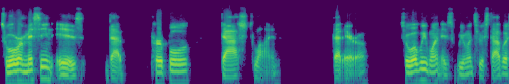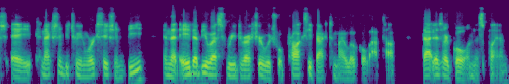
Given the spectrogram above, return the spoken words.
So what we're missing is that purple dashed line, that arrow. So what we want is we want to establish a connection between workstation B and that AWS redirector, which will proxy back to my local laptop. That is our goal in this plan.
